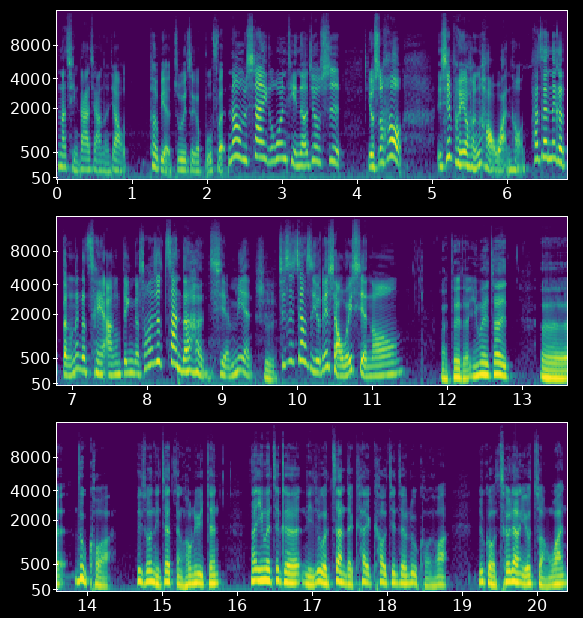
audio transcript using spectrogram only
那请大家呢要特别注意这个部分。那我们下一个问题呢，就是有时候。有些朋友很好玩哈，他在那个等那个车昂丁的时候，他就站得很前面。是，其实这样子有点小危险哦。啊，对的，因为在呃路口啊，比如说你在等红绿灯，那因为这个你如果站得太靠近这个路口的话，如果车辆有转弯，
